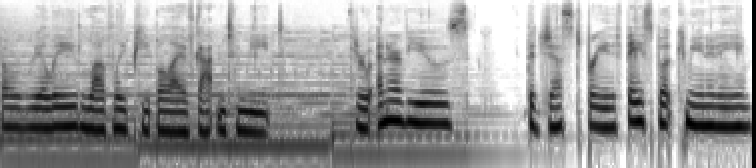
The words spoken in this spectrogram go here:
the really lovely people I have gotten to meet through interviews, the Just Breathe Facebook community,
